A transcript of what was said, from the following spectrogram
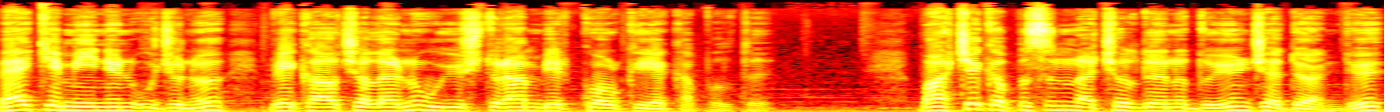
Bel kemiğinin ucunu ve kalçalarını uyuşturan bir korkuya kapıldı. Bahçe kapısının açıldığını duyunca döndü,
